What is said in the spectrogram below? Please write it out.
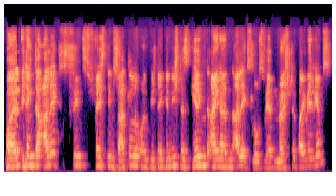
weil ich denke, der Alex sitzt fest im Sattel und ich denke nicht, dass irgendeiner den Alex loswerden möchte bei Williams.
